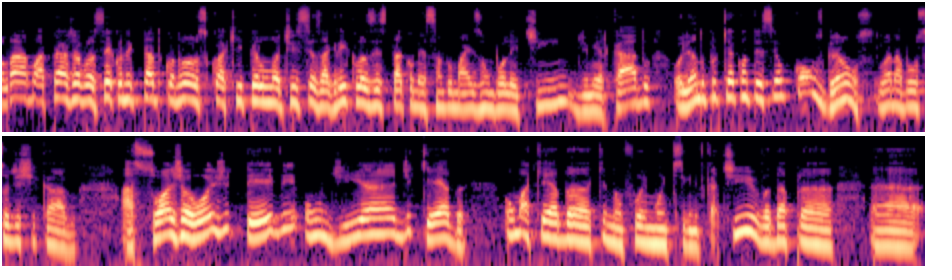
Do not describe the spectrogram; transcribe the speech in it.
Olá, boa tarde a você conectado conosco aqui pelo Notícias Agrícolas. Está começando mais um boletim de mercado, olhando para o que aconteceu com os grãos lá na Bolsa de Chicago. A soja hoje teve um dia de queda, uma queda que não foi muito significativa, dá para uh,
